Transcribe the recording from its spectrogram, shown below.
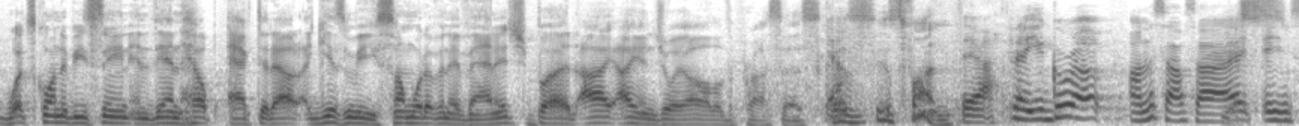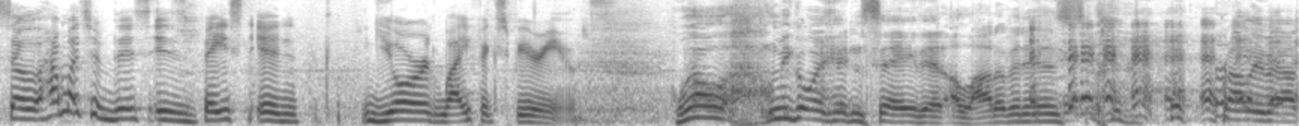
what's going to be seen and then help act it out, it gives me somewhat of an advantage. But I, I enjoy all of the process because it's fun. Yeah. Now you grew up on the South Side, Yes. and so how much of this is based in your life experience? Well, let me go ahead and say that a lot of it is probably about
